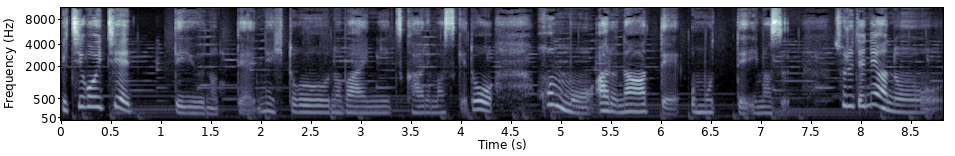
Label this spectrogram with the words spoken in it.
一期一会っていうのってね人の場合に使われますけど本もあるなって思っています。それでねあの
